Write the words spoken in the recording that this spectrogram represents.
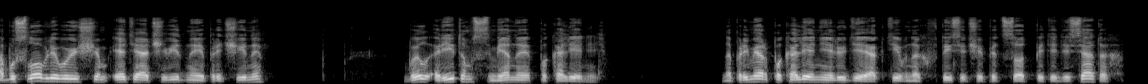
Обусловливающим эти очевидные причины был ритм смены поколений. Например, поколение людей, активных в 1550-х,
